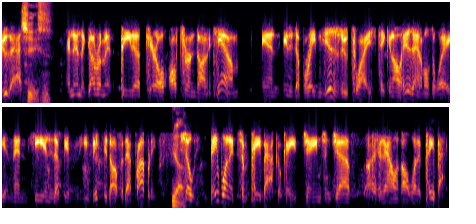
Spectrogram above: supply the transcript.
do that. Jeez. And then the government, PETA, Carole, all turned on him and ended up raiding his zoo twice, taking all his animals away, and then he ended up getting evicted off of that property. Yeah. So they wanted some payback, okay? James and Jeff uh, and Allen all wanted payback.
